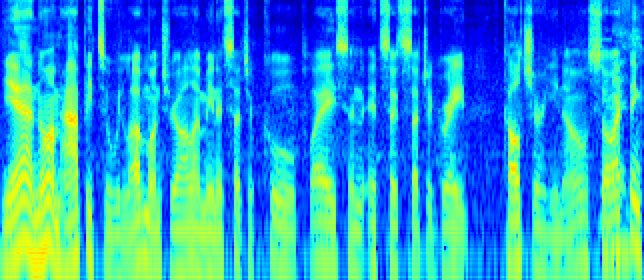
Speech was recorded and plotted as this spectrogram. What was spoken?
Yeah, no, I'm happy to. We love Montreal. I mean, it's such a cool place and it's, it's such a great culture, you know? So I think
